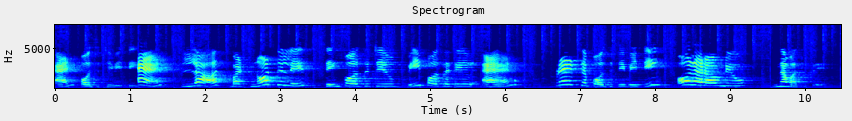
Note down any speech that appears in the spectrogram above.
and positivity. And last but not the least, think positive, be positive and spread the positivity all around you. Namaste.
